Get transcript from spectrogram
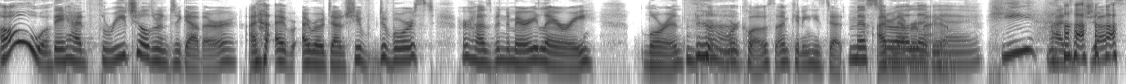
oh, They had three children together. I, I, I wrote down she divorced her husband to marry Larry. Lawrence, we're close. I'm kidding. He's dead. Mr. I've never met him. He had just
